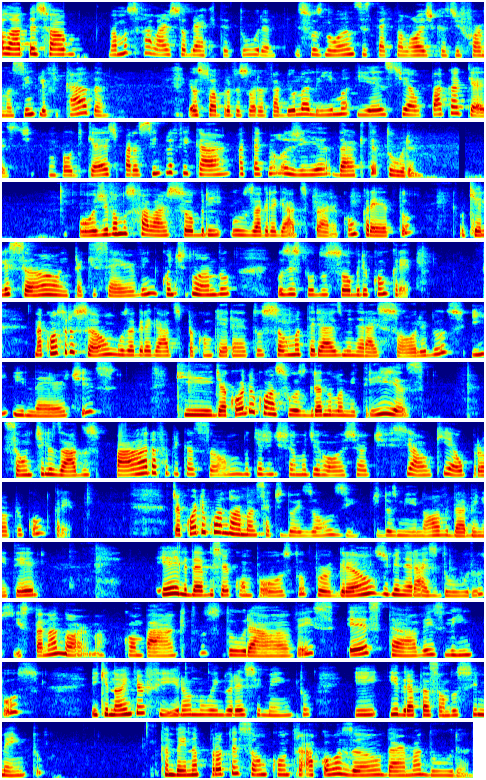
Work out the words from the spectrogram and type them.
Olá, pessoal! Vamos falar sobre a arquitetura e suas nuances tecnológicas de forma simplificada? Eu sou a professora Fabiola Lima e este é o TacaCast, um podcast para simplificar a tecnologia da arquitetura. Hoje vamos falar sobre os agregados para concreto, o que eles são e para que servem, continuando os estudos sobre o concreto. Na construção, os agregados para concreto são materiais minerais sólidos e inertes que, de acordo com as suas granulometrias, são utilizados para a fabricação do que a gente chama de rocha artificial, que é o próprio concreto. De acordo com a norma 7211 de 2009 da ABNT, ele deve ser composto por grãos de minerais duros, isso está na norma, compactos, duráveis, estáveis, limpos e que não interfiram no endurecimento e hidratação do cimento, também na proteção contra a corrosão da armadura,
